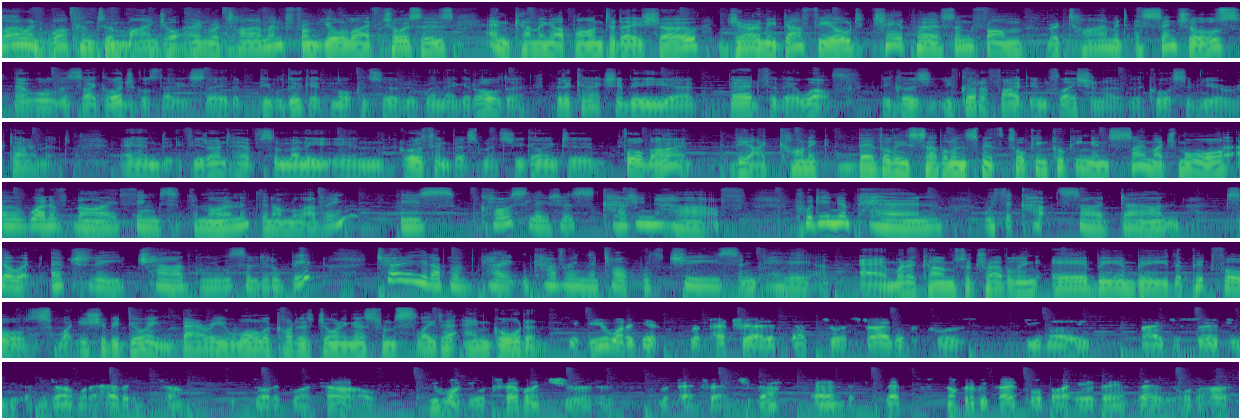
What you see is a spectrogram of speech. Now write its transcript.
Hello and welcome to Mind Your Own Retirement from Your Life Choices. And coming up on today's show, Jeremy Duffield, chairperson from Retirement Essentials. Now, all the psychological studies say that people do get more conservative when they get older, but it can actually be uh, bad for their wealth because you've got to fight inflation over the course of your retirement. And if you don't have some money in growth investments, you're going to fall behind the iconic Beverley Sutherland Smith, talking cooking and so much more. Uh, one of my things at the moment that I'm loving is cos lettuce cut in half, put in a pan with the cut side down so it actually char grills a little bit, turning it up on a plate and covering the top with cheese and pear. And when it comes to travelling, Airbnb, the pitfalls, what you should be doing. Barry Wallacott is joining us from Slater and Gordon. If you want to get repatriated back to Australia because you need major surgery and you don't want to have it in some exotic locale, you want your travel insurer to repatriate you back, and that's not going to be paid for by Airbnb or the host.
